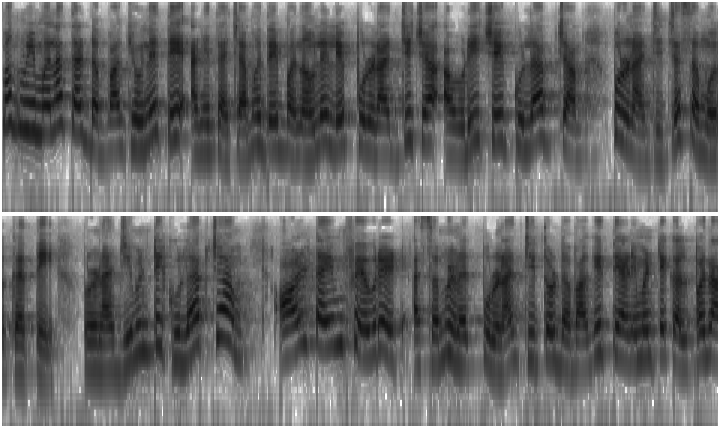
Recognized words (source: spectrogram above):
मग विमला त्या डब्बा घेऊन येते आणि त्याच्यामध्ये बनवलेले पूर्णाजीच्या आवडीचे गुलाबजाम पूर्णाजीच्या समोर करते. पूर्णाजी म्हणते गुलाबजाम? ऑल टाईम फेवरेट असं म्हणत पूर्णाजी तो डबा घेते आणि म्हणते कल्पना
